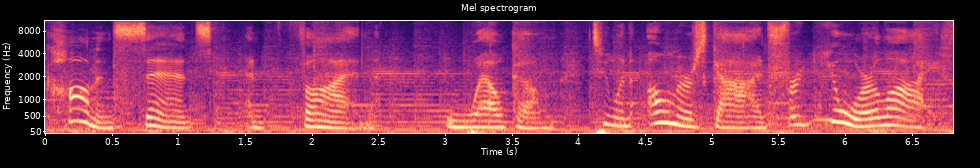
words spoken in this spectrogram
common sense, and fun. Welcome to an owner's guide for your life.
